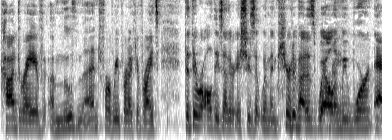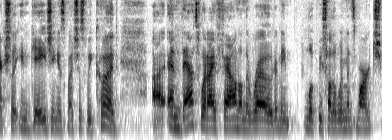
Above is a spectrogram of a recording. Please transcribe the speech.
cadre of a movement for reproductive rights, that there were all these other issues that women cared about as well, right. and we weren't actually engaging as much as we could. Uh, and that's what I found on the road. I mean, look, we saw the Women's March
